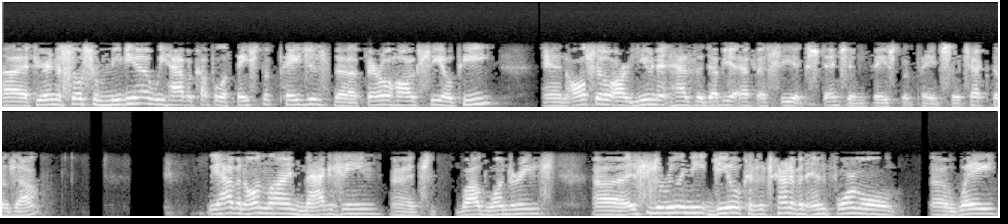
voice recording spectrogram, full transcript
Uh, if you're into social media, we have a couple of Facebook pages, the Feral Hog COP, and also our unit has the WFSC Extension Facebook page, so check those out. We have an online magazine, uh, it's Wild Wanderings. Uh, this is a really neat deal because it's kind of an informal uh, way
